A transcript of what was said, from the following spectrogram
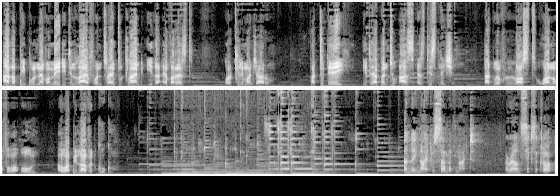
other people never made it in life when trying to climb either Everest or Kilimanjaro. But today, it happened to us as this nation that we have lost one of our own, our beloved Gugu. Sunday night was summit night. Around six o'clock,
